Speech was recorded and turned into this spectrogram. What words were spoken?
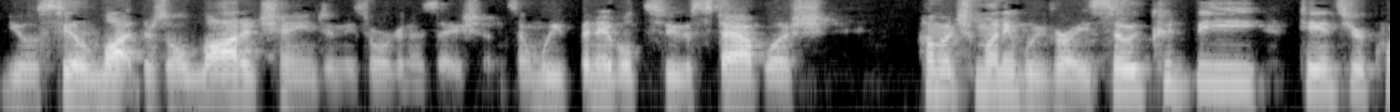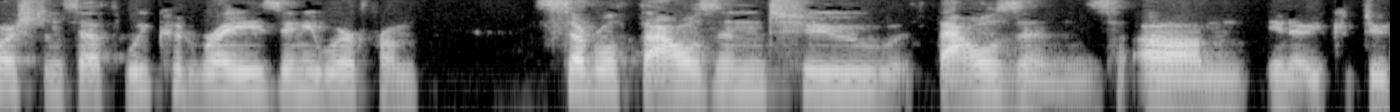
you'll see a lot, there's a lot of change in these organizations. And we've been able to establish how much money we've raised. So it could be, to answer your question, Seth, we could raise anywhere from several thousand to thousands. Um, you know, you could do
